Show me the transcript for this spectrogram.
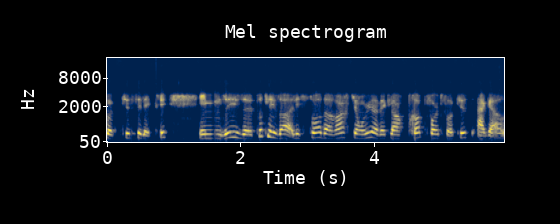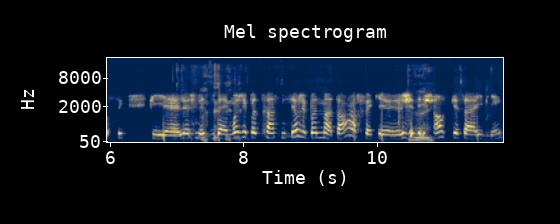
Focus électrique, et ils me disent toutes les, les histoires d'horreur qu'ils ont eues avec leur propre Ford Focus à gaz, tu sais. Puis là, je me dis, ben moi, j'ai pas de transmission, j'ai pas de moteur, fait que j'ai des chances que ça aille bien.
